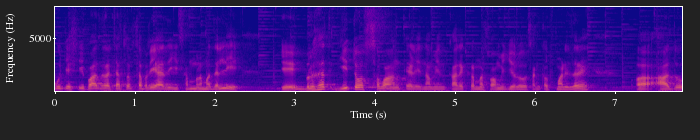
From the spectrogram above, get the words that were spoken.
ಪೂಜ್ಯ ಶ್ರೀಪಾದರ ಚತುರ್ಥ ಪರ್ಯಾದ ಈ ಸಂಭ್ರಮದಲ್ಲಿ ಈ ಬೃಹತ್ ಗೀತೋತ್ಸವ ಅಂತೇಳಿ ನಾವೇನು ಕಾರ್ಯಕ್ರಮ ಸ್ವಾಮೀಜಿಯವರು ಸಂಕಲ್ಪ ಮಾಡಿದ್ದಾರೆ. ಅದು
